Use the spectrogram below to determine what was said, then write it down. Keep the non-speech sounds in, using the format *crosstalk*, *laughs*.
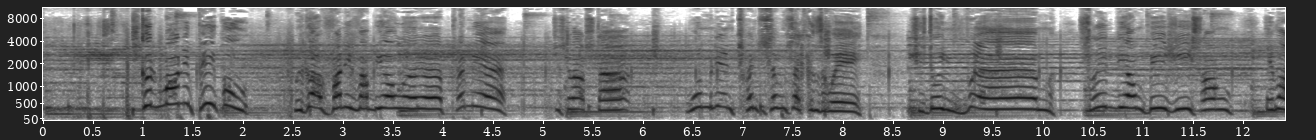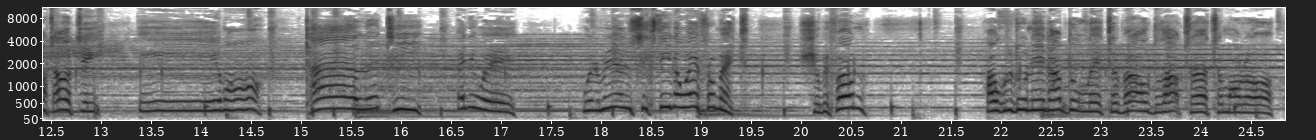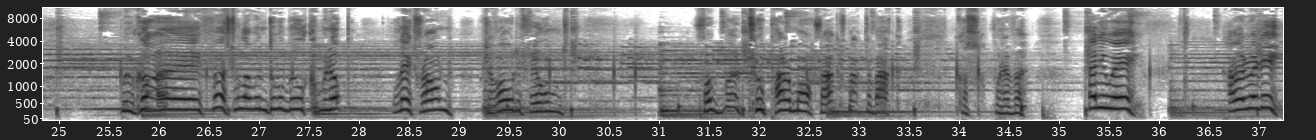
Good morning, people. We've got a Vanny Vabiola uh, premiere just about to start. One minute and 27 seconds away. She's doing um, Celine Dion BG song Immortality. Immortality. Anyway, we're a minute and 16 away from it. Should be fun. I'm going to do an Ain Abdul later, but I'll do that uh, tomorrow. We've got a first 11 double bill coming up later on, I've already filmed from uh, two Paramore tracks back to back, because whatever. Anyway, are we ready?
